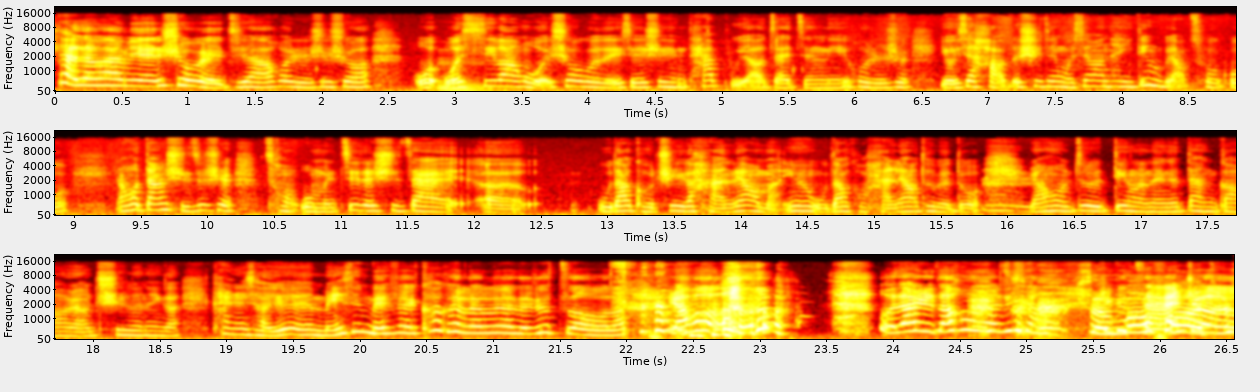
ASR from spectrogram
他在外面受委屈啊，或者是说我我嗯希望我受过的一些事情他不要再经历，或者是有一些好的事情，我希望他一定不要错过。然后当时就是从我们记得是在呃五道口吃一个韩料嘛，因为五道口韩料特别多，嗯然后就订了那个蛋糕，然后吃了那个，看着小月月没心没肺、快快乐乐的就走了，然后 我当时在后面就想，什这个么话咋整这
